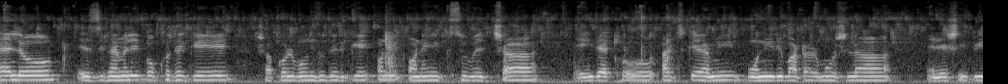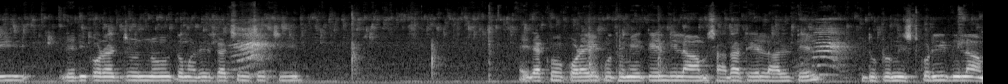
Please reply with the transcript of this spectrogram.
হ্যালো এসজি ফ্যামিলির পক্ষ থেকে সকল বন্ধুদেরকে অনেক অনেক শুভেচ্ছা। এই দেখো, আজকে আমি paneer, butter masala recipe ready করার জন্য তোমাদের কাছে এসেছি। এই দেখো, কড়াইয়ে প্রথমে তেল দিলাম, সাদা তেল, লাল তেল, দুটো মিক্সড করেই দিলাম।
